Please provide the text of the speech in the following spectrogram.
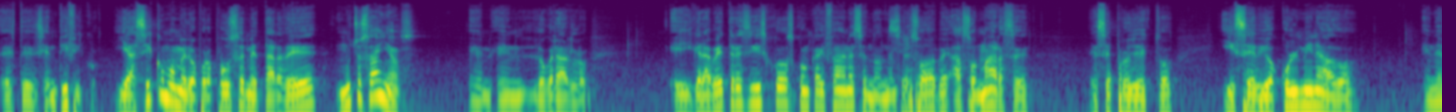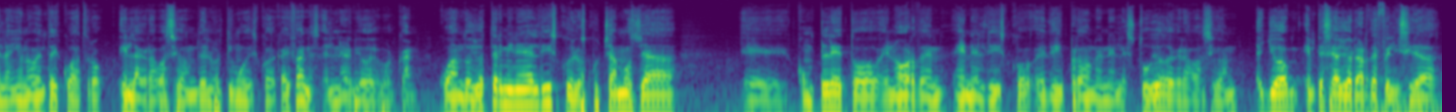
este, científico. Y así como me lo propuse, me tardé muchos años en, lograrlo. Y grabé tres discos con Caifanes en donde empezó a asomarse ese proyecto y se vio culminado en el año 94 en la grabación del último disco de Caifanes, El Nervio del Volcán. Cuando yo terminé el disco y lo escuchamos ya eh, completo, en orden, en el disco, eh, perdón, en el estudio de grabación, yo empecé a llorar de felicidad,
